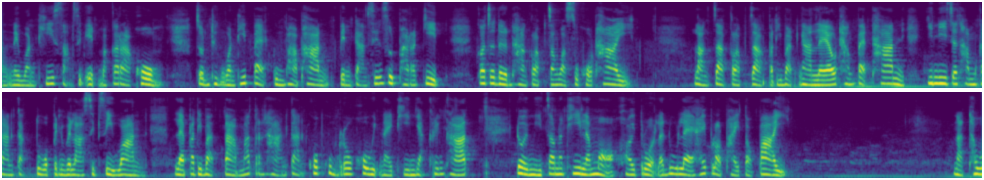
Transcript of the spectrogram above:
รในวันที่ 31 มกราคม จนถึงวันที่ 8 กุมภาพันธ์ เป็นการสิ้นสุดภารกิจ ก็จะเดินทางกลับจังหวัดสุโขทัย หลังจากกลับจากปฏิบัติงานแล้วทั้ง 8 ท่าน ยินดีจะทำการกักตัวเป็นเวลา 14 วัน และปฏิบัติตามมาตรฐานการควบคุมโรคโควิด -19 อย่างเคร่งครัด โดยมีเจ้าหน้าที่และหมอคอยตรวจและดูแลให้ปลอดภัยต่อไป นัทว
